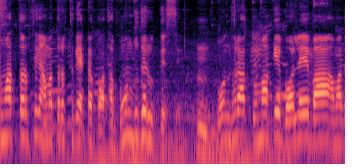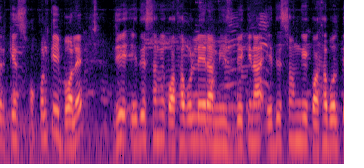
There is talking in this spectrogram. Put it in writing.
তোমার তরফ থেকে আমার তরফ থেকে একটা কথা বন্ধুদের উদ্দেশ্যে। বন্ধুরা তোমাকে বলে বা আমাদেরকে সকলকেই বলে যে এদের সঙ্গে কথা বললে এরা মিশবে কিনা এদের সঙ্গে কথা বলতে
